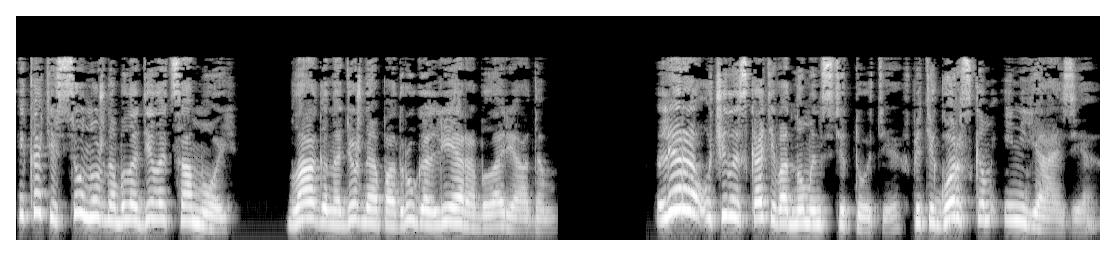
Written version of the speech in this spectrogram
и Кате все нужно было делать самой. Благо, надежная подруга Лера была рядом. Лера училась с Катей в одном институте, в Пятигорском Иньязе.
